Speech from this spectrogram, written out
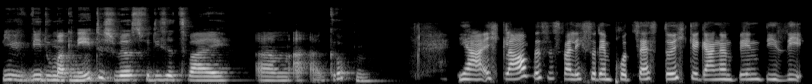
wie, wie du magnetisch wirst für diese zwei ähm, Gruppen? Ja, ich glaube, es ist, weil ich so den Prozess durchgegangen bin, die sie,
